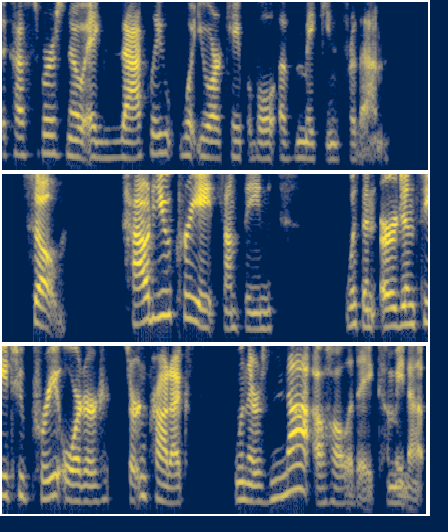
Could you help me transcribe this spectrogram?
the customers know exactly what you are capable of making for them so how do you create something with an urgency to pre order certain products when there's not a holiday coming up.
